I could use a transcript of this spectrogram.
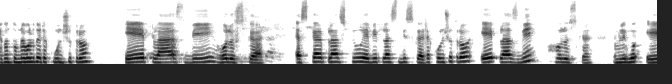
এখন তোমরা বলো তো এটা কোন সূত্র? A plus b whole square square plus two a b plus b square এটা কোন সূত্র? A plus b whole square তুমি লিখব a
